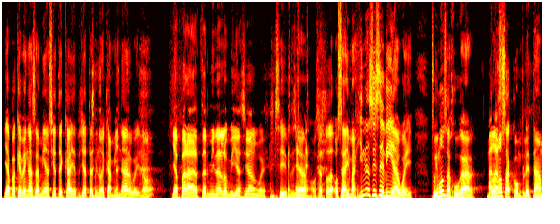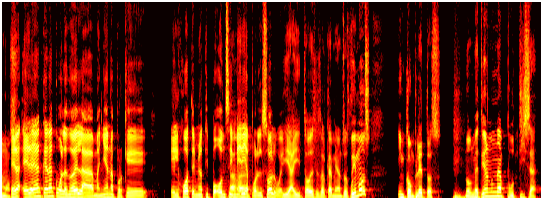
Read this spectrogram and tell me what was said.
Ya para que vengas a mí a siete calles, pues ya termino de caminar, güey, ¿no? Ya para terminar la humillación, güey. Sí, pues ya, o sea, toda, o sea, imagínense ese día, güey. Fuimos a jugar, A no las- nos acompletamos. Era- eran, eran como las nueve de la mañana porque el juego terminó tipo once y Ajá. media por el sol, güey. Y ahí todo ese sol caminando. Entonces fuimos incompletos. Nos metieron una putiza.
